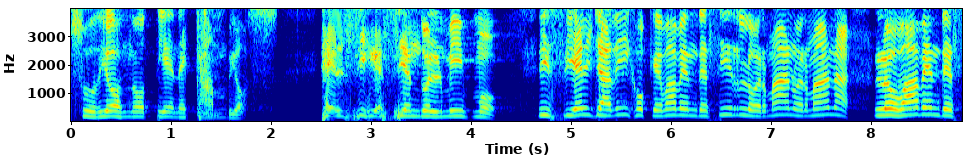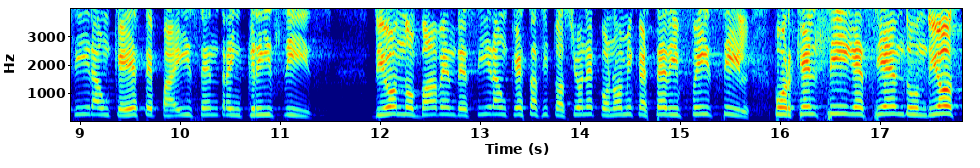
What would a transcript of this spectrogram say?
Su Dios no tiene cambios. Él sigue siendo el mismo. Y si Él ya dijo que va a bendecirlo, hermano, hermana, lo va a bendecir aunque este país entre en crisis. Dios nos va a bendecir aunque esta situación económica esté difícil, porque Él sigue siendo un Dios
